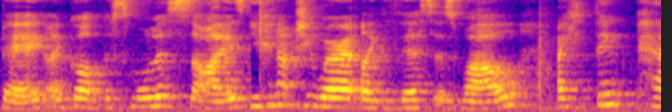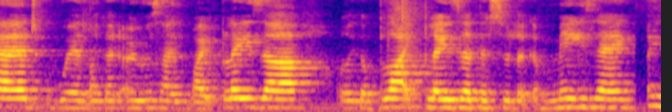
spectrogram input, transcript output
big. I got the smallest size. You can actually wear it like this as well. I think paired with like an oversized white blazer or like a black blazer, this would look amazing. I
